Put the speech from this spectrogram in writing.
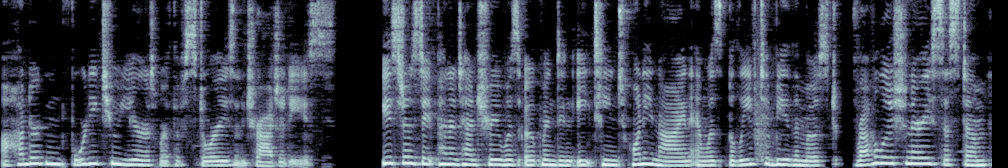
142 years worth of stories and tragedies. Eastern State Penitentiary was opened in 1829 and was believed to be the most revolutionary system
